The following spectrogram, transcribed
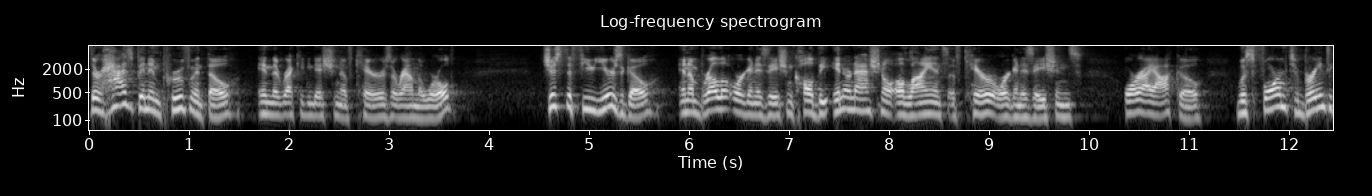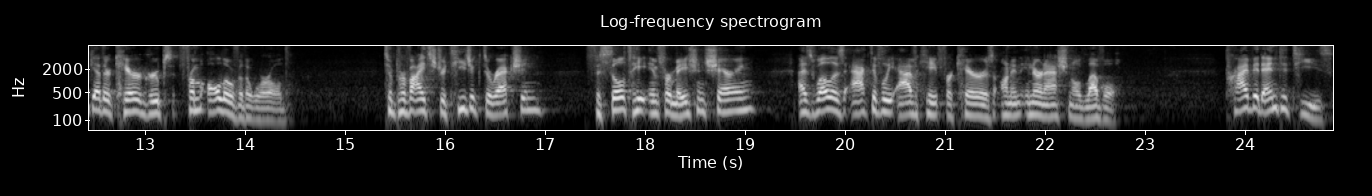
There has been improvement, though, in the recognition of carers around the world. Just a few years ago, an umbrella organization called the International Alliance of Care Organizations, or IACO, was formed to bring together care groups from all over the world to provide strategic direction, facilitate information sharing, as well as actively advocate for carers on an international level. Private entities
